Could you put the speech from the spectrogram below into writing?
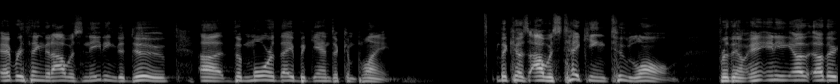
everything that I was needing to do, uh, the more they began to complain because I was taking too long for them. Any other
